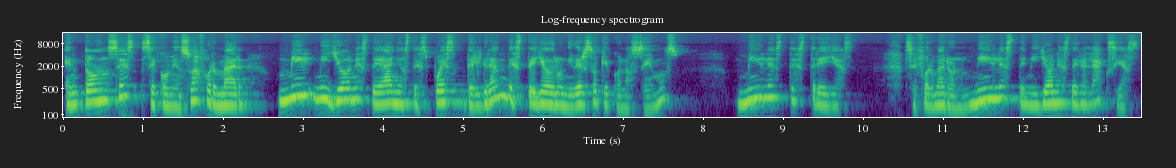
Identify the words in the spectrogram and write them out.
Entonces se comenzó a formar mil millones de años después del gran destello del universo que conocemos, miles de estrellas, se formaron miles de millones de galaxias,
